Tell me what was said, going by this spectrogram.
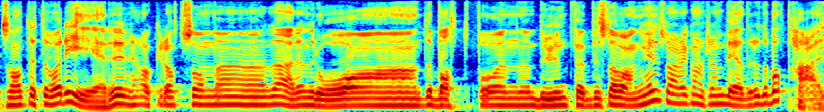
Sånn at dette varierer. Akkurat som eh, det er en rå debatt på en brun pub i Stavanger, så er det kanskje en bedre debatt her.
